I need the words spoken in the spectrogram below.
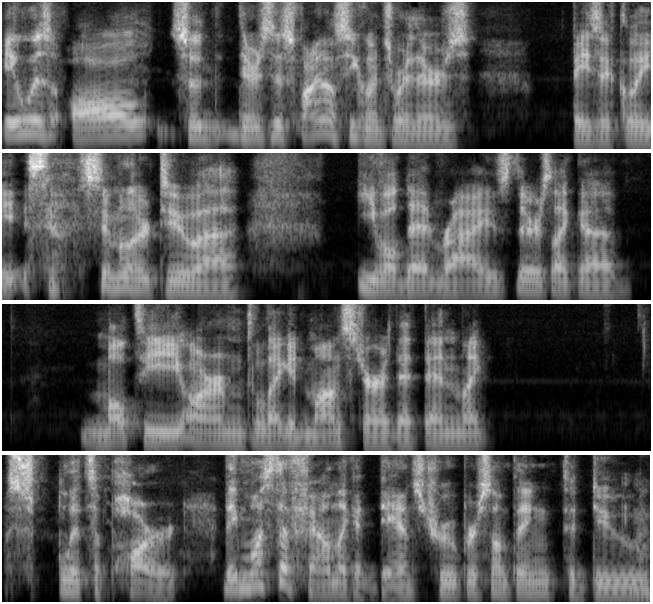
it was all so there's this final sequence where there's basically similar to uh evil dead rise there's like a multi-armed legged monster that then like splits apart they must have found like a dance troupe or something to do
